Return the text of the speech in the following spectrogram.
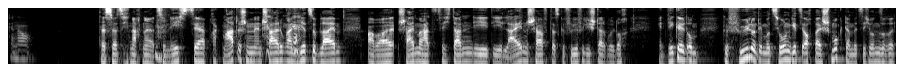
Genau. Das hört sich nach einer zunächst sehr pragmatischen Entscheidung an, hier zu bleiben. Aber scheinbar hat sich dann die, die Leidenschaft, das Gefühl für die Stadt wohl doch entwickelt. Um Gefühl und Emotionen geht es ja auch bei Schmuck, damit sich unsere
